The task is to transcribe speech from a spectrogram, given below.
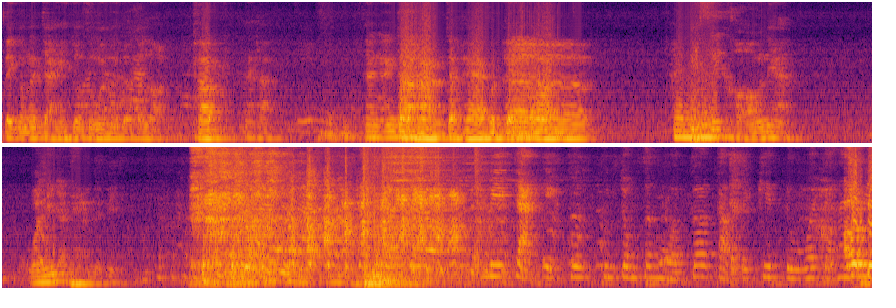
เป็นกำลังใจให้ตัวสงวนมาโดยตลอดครับนะครับถ้างั้นถ้าก็ทางจะแพ้คนแก่เอ่ก่อนอให้พี่ซื้อของเนี่ย วันนี้อย่าแถมเลยพี่ มีจัดอีกคุณคุณจงสงวนก็กลับไปคิดดูว่าจะให้เอาโด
